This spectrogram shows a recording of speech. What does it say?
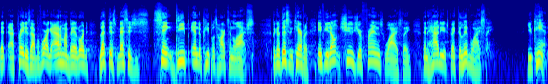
that I prayed as I before I got out of my bed, Lord, let this message sink deep into people's hearts and lives. Because listen carefully, if you don't choose your friends wisely, then how do you expect to live wisely? You can't.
